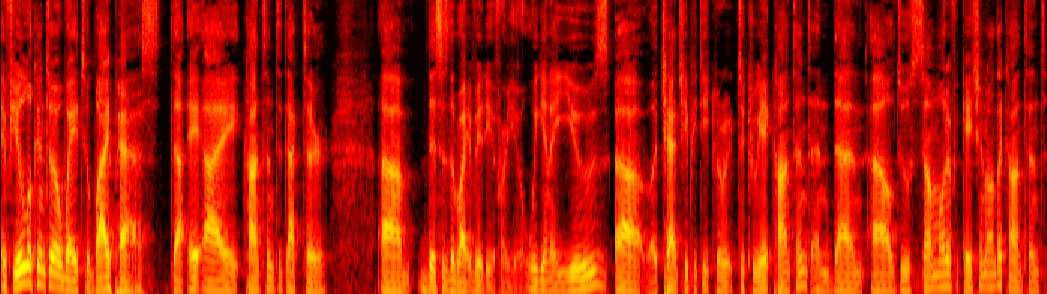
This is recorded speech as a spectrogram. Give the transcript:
if you look into a way to bypass the AI content detector, um, this is the right video for you. We're gonna use uh, ChatGPT to create content, and then I'll do some modification on the content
